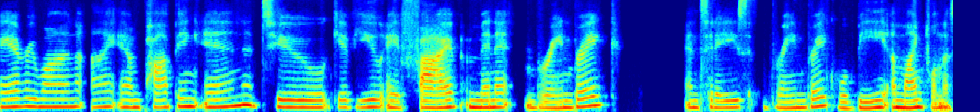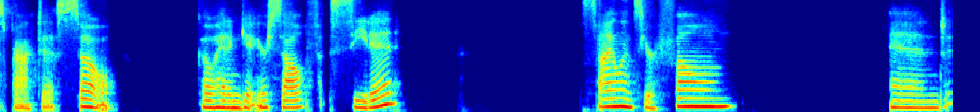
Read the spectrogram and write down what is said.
Hey everyone, I am popping in to give you a five minute brain break. And today's brain break will be a mindfulness practice. So go ahead and get yourself seated, silence your phone, and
